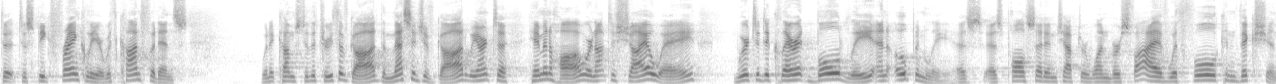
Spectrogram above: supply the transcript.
to, to speak frankly or with confidence, when it comes to the truth of God, the message of God. We aren't to him and haw, we're not to shy away. We're to declare it boldly and openly, as, as Paul said in chapter 1, verse 5, with full conviction.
